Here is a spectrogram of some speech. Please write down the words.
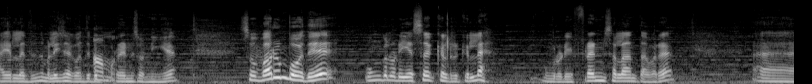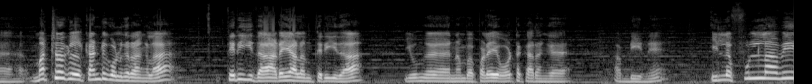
அயர்லாந்துலேருந்து மலேசியாவுக்கு வந்துட்டு. போகிறேன்னு சொன்னீங்க. ஸோ வரும்போது உங்களுடைய சர்க்கிள் இருக்குல்ல? உங்களுடைய ஃப்ரெண்ட்ஸ் எல்லாம் தவிர மற்றவர்கள் கண்டுகொள்கிறாங்களா? தெரியுதா? அடையாளம் தெரியுதா? இவங்க நம்ம பழைய ஓட்டக்காரங்க அப்படின்னு. இல்லை ஃபுல்லாகவே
